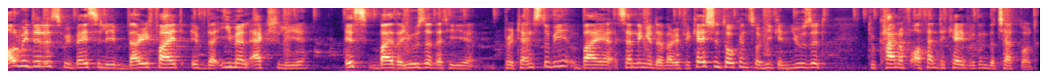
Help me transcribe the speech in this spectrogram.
All we did is we basically verified if the email actually is by the user that he pretends to be by sending it a verification token so he can use it to kind of authenticate within the chatbot.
